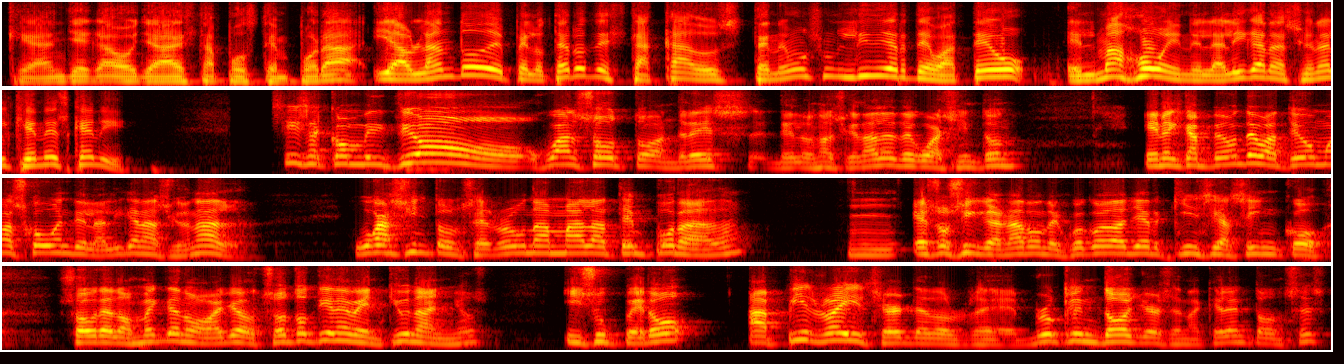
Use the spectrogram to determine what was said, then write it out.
que han llegado ya a esta postemporada. Y hablando de peloteros destacados, tenemos un líder de bateo, el más joven en la Liga Nacional. ¿Quién es Kenny? Sí, se convirtió Juan Soto, Andrés, de los Nacionales de Washington, en el campeón de bateo más joven de la Liga Nacional. Washington cerró una mala temporada. Mm, eso sí, ganaron el juego de ayer 15 a 5 sobre los Mets de Nueva York. Soto tiene 21 años y superó a Pete Racer de los eh, Brooklyn Dodgers en aquel entonces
